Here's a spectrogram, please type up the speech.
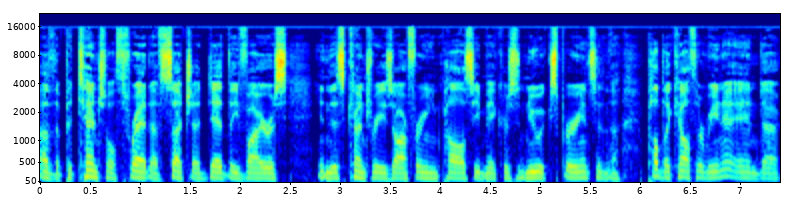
Uh, the potential threat of such a deadly virus in this country is offering policymakers a new experience in the public health arena, and a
